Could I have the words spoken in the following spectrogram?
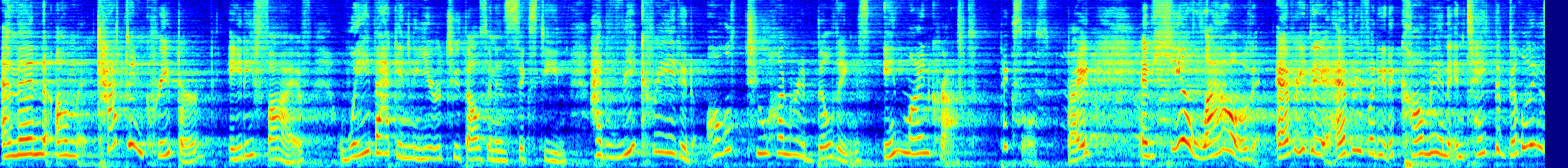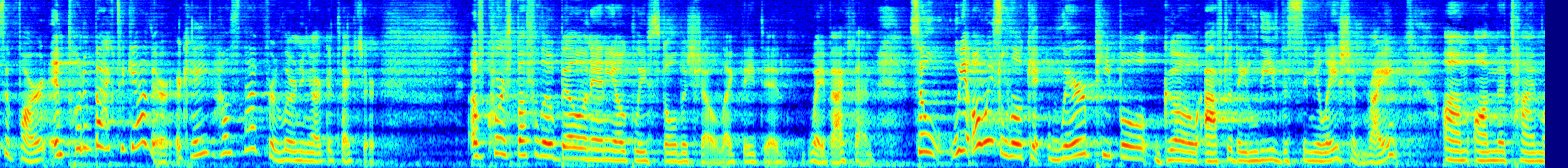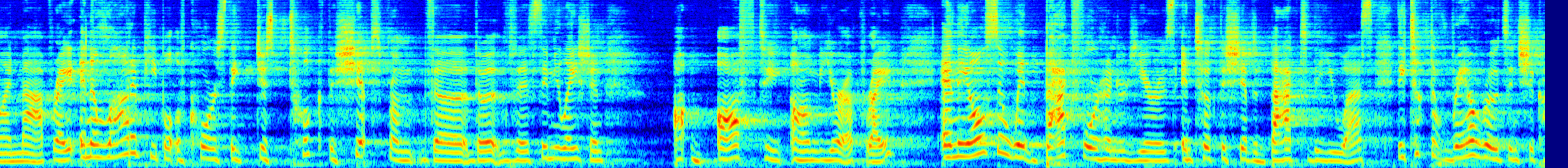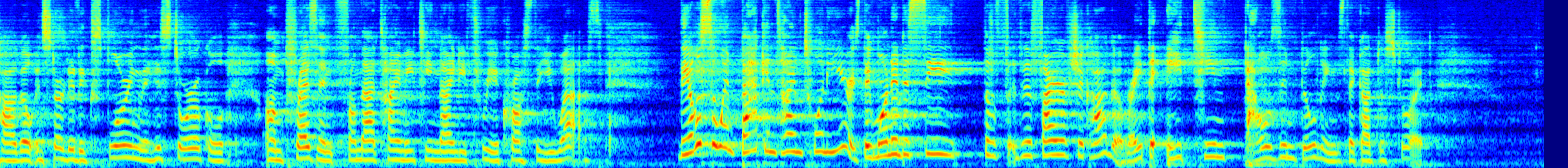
And then um, Captain Creeper 85, way back in the year 2016, had recreated all 200 buildings in Minecraft pixels, right? And he allowed every day everybody to come in and take the buildings apart and put them back together. Okay, how's that for learning architecture? Of course, Buffalo Bill and Annie Oakley stole the show like they did way back then. So we always look at where people go after they leave the simulation, right? Um, on the timeline map, right? And a lot of people, of course, they just took the ships from the, the, the simulation off to um, Europe, right? And they also went back 400 years and took the ships back to the US. They took the railroads in Chicago and started exploring the historical um, present from that time, 1893, across the US. They also went back in time 20 years. They wanted to see the, the fire of Chicago, right? The 18,000 buildings that got destroyed.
